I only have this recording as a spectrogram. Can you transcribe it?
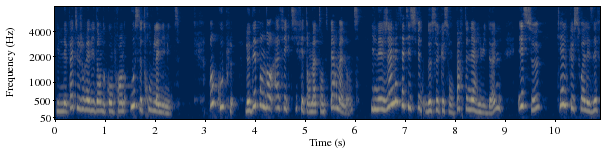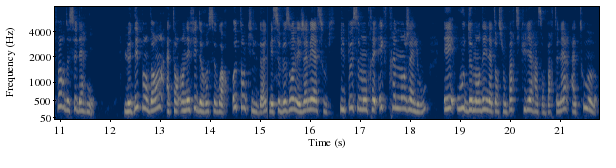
Il n'est pas toujours évident de comprendre où se trouve la limite. En couple, le dépendant affectif est en attente permanente, il n'est jamais satisfait de ce que son partenaire lui donne, et ce, quels que soient les efforts de ce dernier. Le dépendant attend en effet de recevoir autant qu'il donne, mais ce besoin n'est jamais assouvi. Il peut se montrer extrêmement jaloux et ou demander une attention particulière à son partenaire à tout moment.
